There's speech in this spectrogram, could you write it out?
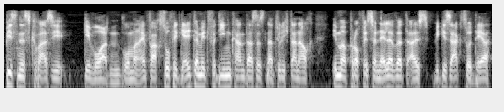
Business quasi geworden, wo man einfach so viel Geld damit verdienen kann, dass es natürlich dann auch immer professioneller wird als, wie gesagt, so der,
